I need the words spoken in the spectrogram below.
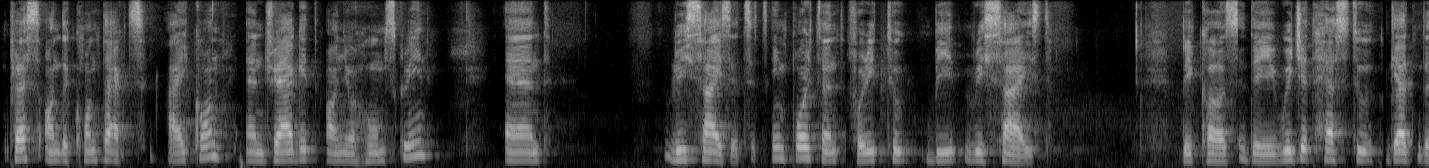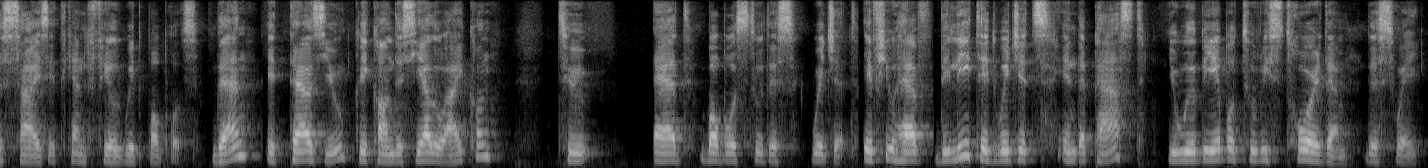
Press on the contacts icon and drag it on your home screen and resize it. It's important for it to be resized because the widget has to get the size it can fill with bubbles. Then it tells you, click on this yellow icon to add bubbles to this widget. If you have deleted widgets in the past, you will be able to restore them this way.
